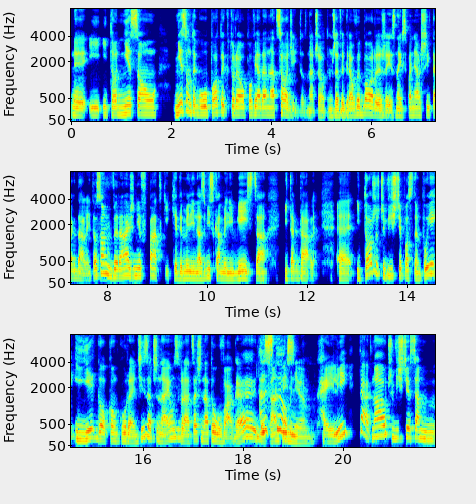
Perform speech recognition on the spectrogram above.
e, i, i to nie są nie są te głupoty, które opowiada na co dzień, to znaczy o tym, że wygrał wybory, że jest najwspanialszy i tak dalej. To są wyraźnie wpadki, kiedy myli nazwiska, myli miejsca i tak dalej. E, I to rzeczywiście postępuje i jego konkurenci zaczynają zwracać na to uwagę. Ale skromnie. Haley, tak, no a oczywiście sam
